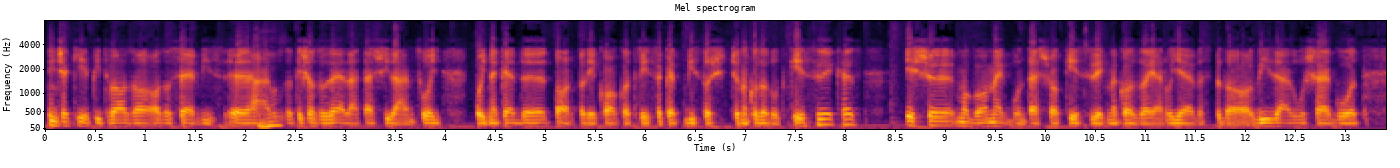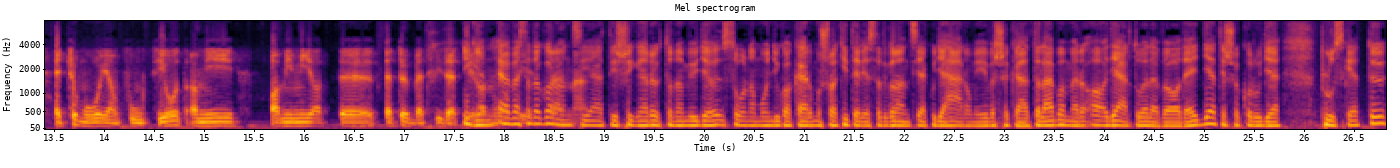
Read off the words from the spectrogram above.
nincsen képítve az a, az a szerviz ö, hálózat és az az ellátási lánc, hogy, hogy neked tartalék alkatrészeket biztosítsanak az adott készülékhez, és maga a megbontása a készüléknek azzal jár, hogy elveszted a vízállóságot, egy csomó olyan funkciót, ami ami miatt te többet fizettél. Igen, elveszed a garanciát is, igen, rögtön, ami ugye szólna mondjuk akár most már kiterjesztett garanciák, ugye három évesek általában, mert a gyártó eleve ad egyet, és akkor ugye plusz kettő.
